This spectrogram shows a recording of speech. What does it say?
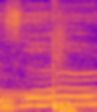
Misery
